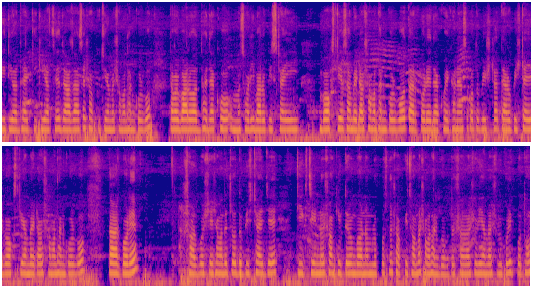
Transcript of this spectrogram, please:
দ্বিতীয় অধ্যায় কী কী আছে। যা যা আছে সব কিছুই আমরা সমাধান করব। তারপর বারো অধ্যায় দেখো সরি বারো পৃষ্ঠা এই বক্সটি আছে, আমরা এটাও সমাধান করব। তারপরে দেখো, এখানে আছে কত পৃষ্ঠা? তেরো পৃষ্ঠা এই বক্সটি আমরা এটাও সমাধান করব। তারপরে সর্বশেষ আমাদের চোদ্দ পৃষ্ঠায় যে ঠিক চিহ্ন, সংক্ষিপ্ত এবং বর্ণামূলক প্রশ্ন সব কিছু আমরা সমাধান করব। তো সরাসরি আমরা শুরু করি প্রথম,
